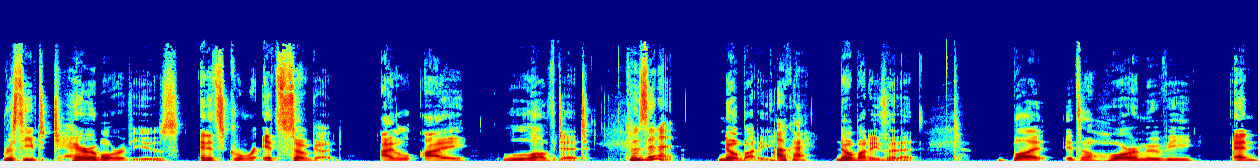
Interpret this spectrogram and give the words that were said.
received terrible reviews and it's great it's so good. I i loved it. Who's in it? nobody. Okay. nobody's in it. But it's a horror movie and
